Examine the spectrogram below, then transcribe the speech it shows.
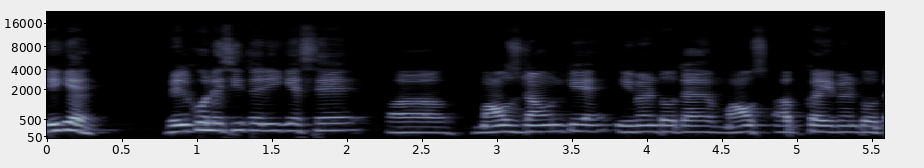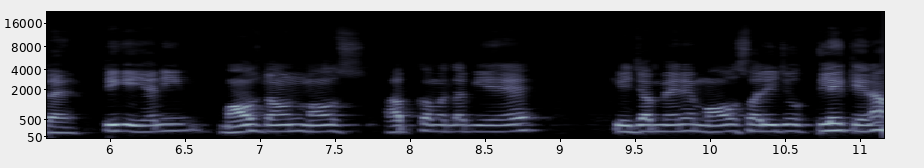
ठीक है? बिल्कुल इसी तरीके से माउस डाउन के इवेंट होता है माउस अप का इवेंट होता है। ठीक है, यानी माउस डाउन माउस अप का मतलब ये है कि जब मैंने माउस वाली जो क्लिक है ना,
